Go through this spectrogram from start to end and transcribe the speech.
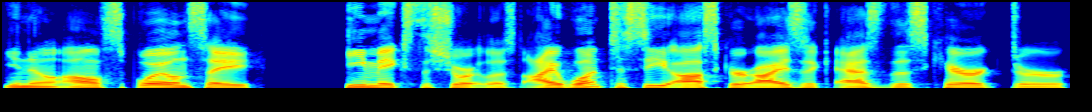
you know, I'll spoil and say he makes the shortlist. I want to see Oscar Isaac as this character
